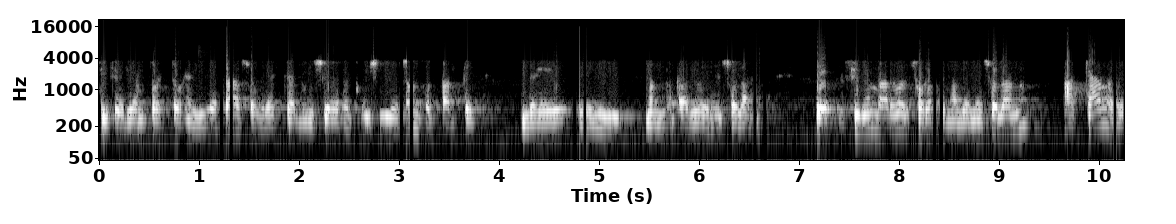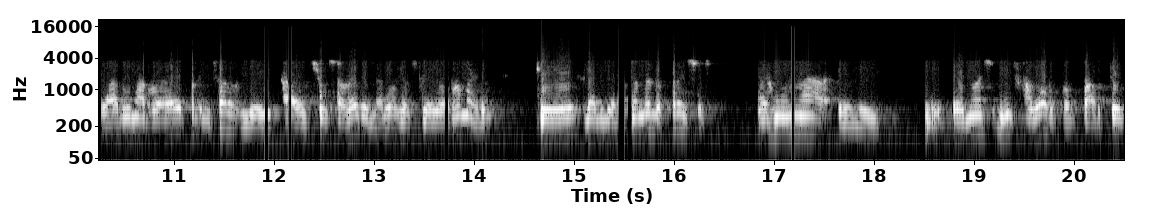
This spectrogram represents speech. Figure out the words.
si serían puestos en libertad sobre este anuncio de reconciliación por parte del mandatario venezolano. Eh, sin embargo, el Foro Penal Venezolano acaba de dar una rueda de prensa donde ha hecho saber en la voz de Alfredo Romero que la liberación de los presos no es una eh, eh, no es un favor por parte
